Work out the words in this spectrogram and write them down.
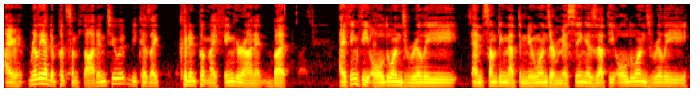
I really had to put some thought into it because I couldn't put my finger on it. But I think the old ones really, and something that the new ones are missing, is that the old ones really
